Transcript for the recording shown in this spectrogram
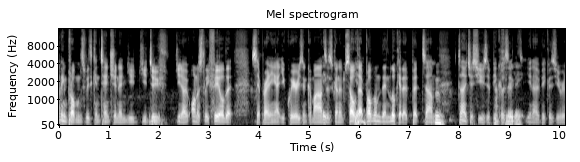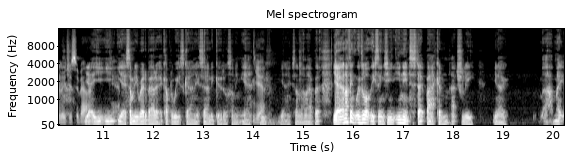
having problems with contention and you you do you know honestly feel that separating out your queries and commands It- is going to solve yeah. that problem, then look at it. But um, Mm. don't just use it because it's, you know because you're religious about yeah, it. you, you, Yeah. yeah. Somebody read about it a couple of weeks ago and it sounded good or something. Yeah, Yeah. you- you know, something like that. But yeah, and I think with a lot of these things, you, you need to step back and actually, you know, uh, make,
